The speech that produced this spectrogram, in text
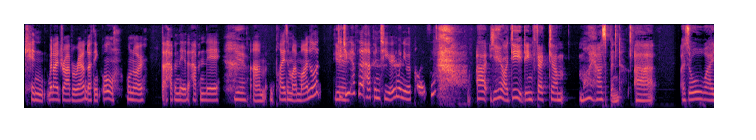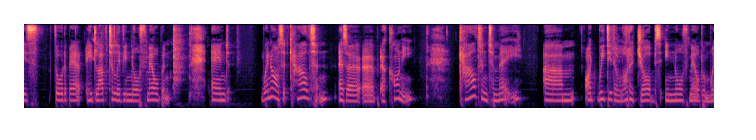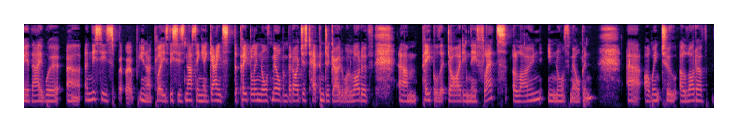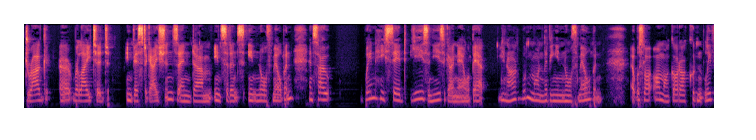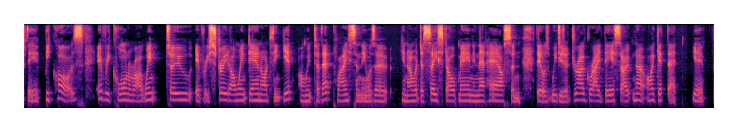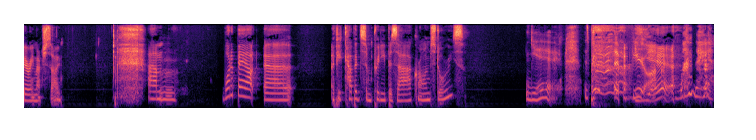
can, when I drive around, I think, oh, oh no, that happened there, that happened there. Yeah. Um, it plays in my mind a lot. Yeah. Did you have that happen to you when you were policing? Uh, yeah, I did. In fact, um, my husband uh, has always thought about he'd love to live in North Melbourne. And when I was at Carlton as a, a, a Connie, Carlton to me um, I, we did a lot of jobs in North Melbourne where they were, uh, and this is, uh, you know, please, this is nothing against the people in North Melbourne, but I just happened to go to a lot of um, people that died in their flats alone in North Melbourne. Uh, I went to a lot of drug uh, related investigations and um, incidents in North Melbourne. And so when he said years and years ago now about you know, I wouldn't mind living in North Melbourne. It was like, oh my God, I couldn't live there because every corner I went to, every street I went down, I'd think, yep, I went to that place and there was a, you know, a deceased old man in that house and there was, we did a drug raid there. So, no, I get that. Yeah, very much so. Um, mm. What about, uh, have you covered some pretty bizarre crime stories? Yeah, there's been a few. yeah,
